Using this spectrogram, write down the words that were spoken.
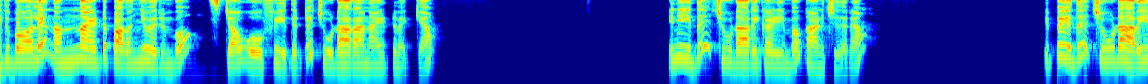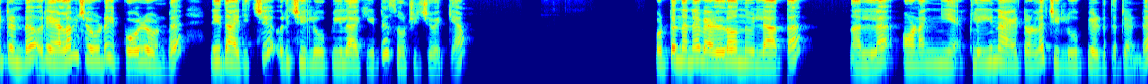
ഇതുപോലെ നന്നായിട്ട് പതഞ്ഞു വരുമ്പോൾ സ്റ്റൗ ഓഫ് ചെയ്തിട്ട് ചൂടാറാനായിട്ട് വെക്കാം. ഇനി ഇത് ചൂടാറി കഴിയുമ്പോൾ കാണിച്ചു തരാം. ഇപ്പം ഇത് ചൂടാറിയിട്ടുണ്ട്. ഒരു ഇളം ചൂട് ഇപ്പോഴും ഉണ്ട്. ഇനി ഇത് അരിച്ച് ഒരു ചില്ലൂപ്പിയിലാക്കിയിട്ട് സൂക്ഷിച്ചു വയ്ക്കാം ഒട്ടും തന്നെ വെള്ളമൊന്നുമില്ലാത്ത നല്ല ഉണങ്ങിയ ക്ലീൻ ആയിട്ടുള്ള ചില്ലൂപ്പി എടുത്തിട്ടുണ്ട്.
